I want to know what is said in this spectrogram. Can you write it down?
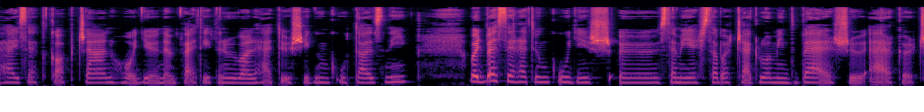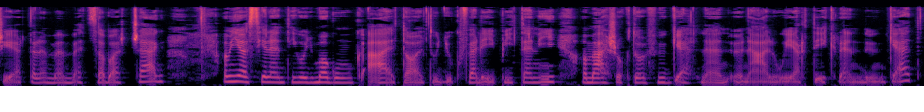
helyzet kapcsán, hogy nem feltétlenül van lehetőségünk utazni. Vagy beszélhetünk úgy is ö, személyes szabadságról, mint belső elkölcsi értelemben vett szabadság, ami azt jelenti, hogy magunk által tudjuk felépíteni a másoktól független önálló értékrendünket.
